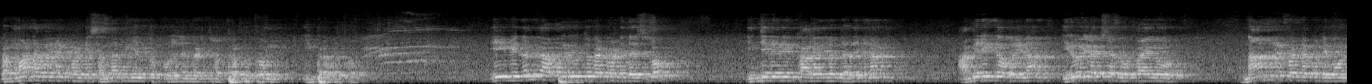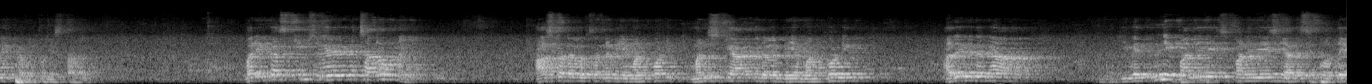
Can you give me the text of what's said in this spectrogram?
బ్రహ్మాండమైనటువంటి సందర్భంతో భోజనం పెడుతున్న ప్రభుత్వం ఈ ప్రభుత్వం. ఈ విధంగా పెరుగుతున్నటువంటి దశలో ఇంజనీరింగ్ కాలేజీలో చదివిన అమెరికా పోయినా ఇరవై లక్షల రూపాయలు నాన్ రిఫండబుల్ అమౌంట్ ఈ ప్రభుత్వం ఇస్తారు మరి ఇంకా స్కీమ్స్ వేరే వేరే చాలా ఉన్నాయి. హాస్పిటల్లో సన్న బియ్యం అనుకోండి మనిషికి ఆరు కిలోల బియ్యం అనుకోండి. అదేవిధంగా ఇవన్నీ పని చేసి అలసిపోతే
